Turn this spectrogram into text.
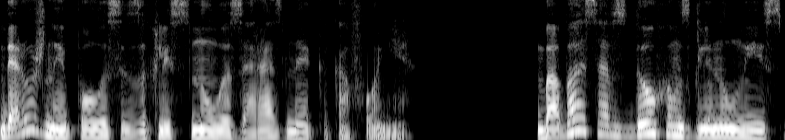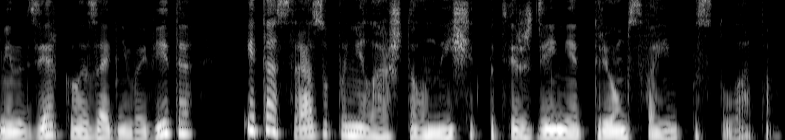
Дорожные полосы захлестнула заразная какофония. Баба со вздохом взглянул на Ясмин в зеркало заднего вида, и та сразу поняла, что он ищет подтверждение трем своим постулатам.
